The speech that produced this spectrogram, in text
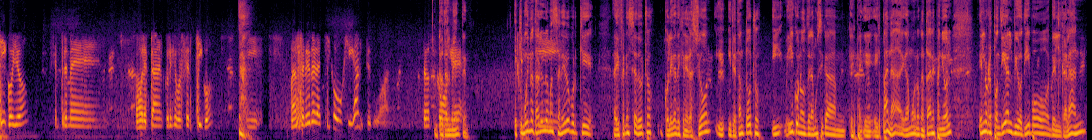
chico yo, siempre me, me molestaba en el colegio por ser chico. Y Manzanero era chico un gigante, Entonces, Totalmente. Es que muy notable lo de Manzanero porque a diferencia de otros colegas de generación y, de tantos otros íconos de la música mm, eh, hispana, digamos, no cantaba en español, él no respondía al biotipo del galán,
